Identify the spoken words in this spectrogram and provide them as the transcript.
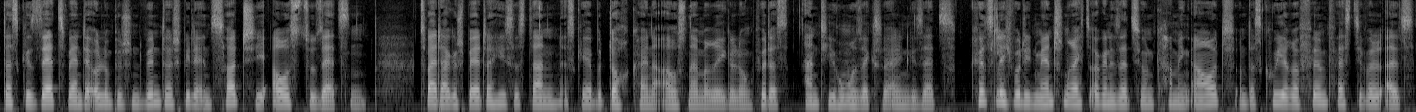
das Gesetz während der Olympischen Winterspiele in Sochi auszusetzen. Zwei Tage später hieß es dann, es gäbe doch keine Ausnahmeregelung für das anti-homosexuellen Gesetz. Kürzlich wurde die Menschenrechtsorganisation Coming Out und das Queere Filmfestival als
